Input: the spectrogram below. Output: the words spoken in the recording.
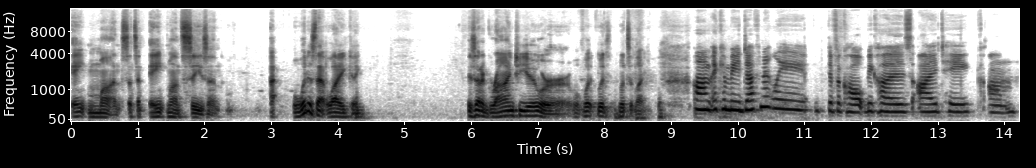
eight months. That's an eight month season. I, what is that like? Like, Is that a grind to you, or what? what what's it like? Um, it can be definitely difficult because I take um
